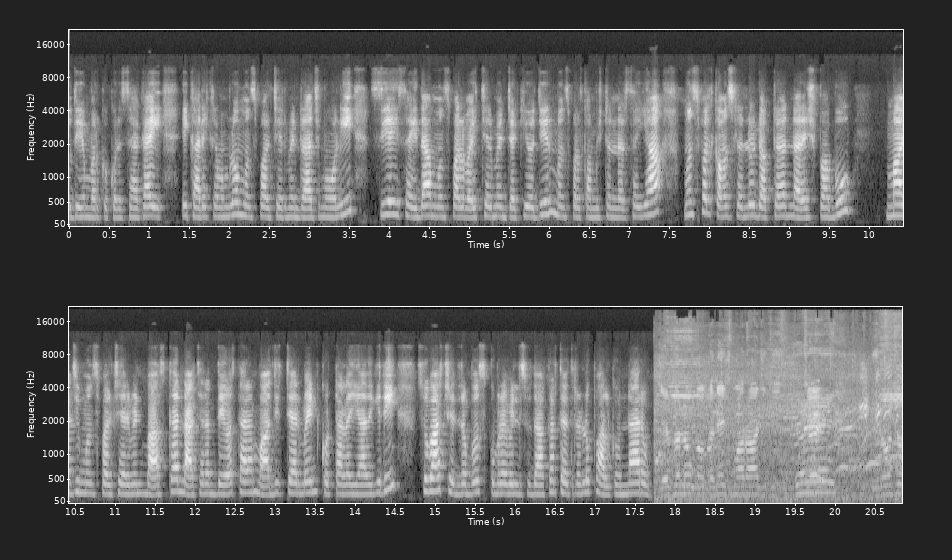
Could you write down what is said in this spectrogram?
ఉదయం వరకు కొనసాగాయి. ఈ కార్యక్రమంలో municipal chairman Rajamouli CI Saida municipal vice chairman Zakiuddin municipal commissioner Narsaiah municipal కౌన్సిలర్లు డాక్టర్ నరేష్ బాబు మాజీ మున్సిపల్ చైర్మన్ భాస్కర్ నాచారం దేవస్థానం మాజీ చైర్మన్ కొట్టాల యాదగిరి సుభాష్ చంద్రబోస్ కుమరవెల్లి సుధాకర్ తదితరులు పాల్గొన్నారు. గణేష్ మహారాజ్ ఈరోజు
